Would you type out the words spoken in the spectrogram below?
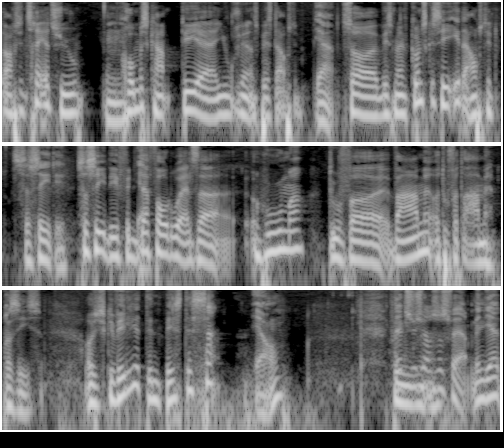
afsnit 23, mm. Krummes kamp, det er julekalenderens bedste afsnit. Ja, Så hvis man kun skal se et afsnit, så se det. så se det, fordi ja. Ja. der får du altså humor, du får varme, og du får drama. Præcis. Og vi skal vælge den bedste sang. Ja. Den synes jeg også er svær, men jeg...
